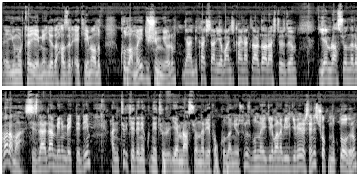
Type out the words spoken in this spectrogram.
e, yumurta yemi ya da hazır et yemi alıp kullanmayı düşünmüyorum. Yani birkaç tane yabancı kaynaklarda araştırdığım yem rasyonları var ama sizlerden benim beklediğim hani Türkiye'de ne, ne tür yem rasyonları yapıp kullanıyorsunuz? Bununla ilgili bana bilgi verirseniz çok mutlu olurum.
